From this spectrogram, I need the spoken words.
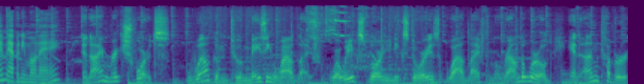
I'm Ebony Monet. And I'm Rick Schwartz. Welcome to Amazing Wildlife, where we explore unique stories of wildlife from around the world and uncover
